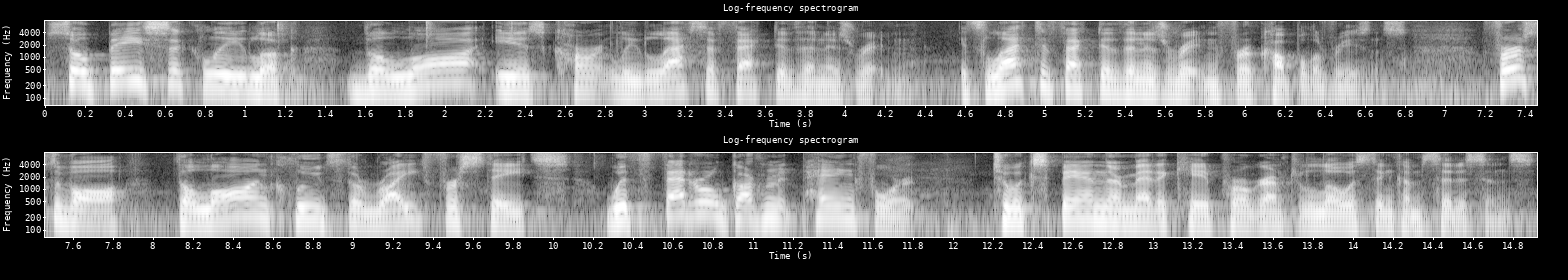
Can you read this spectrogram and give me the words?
So basically, look, the law is currently less effective than is written. It's less effective than is written for a couple of reasons. First of all, the law includes the right for states, with federal government paying for it, to expand their Medicaid program to lowest income citizens.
